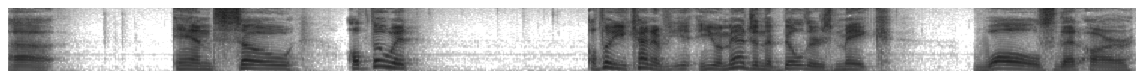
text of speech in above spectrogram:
Uh, and so, although it, although you kind of you, you imagine that builders make walls that are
